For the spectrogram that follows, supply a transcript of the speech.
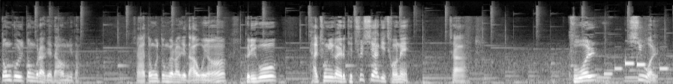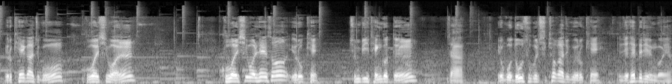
동글동글하게 나옵니다. 자, 동글동글하게 나오고요. 그리고 달총이가 이렇게 출시하기 전에 자 9월, 10월 이렇게 해가지고 9월, 10월 9월, 10월 해서 이렇게 준비된 것들 자 요거 노숙을 시켜가지고 이렇게 이제 해드리는 거예요.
